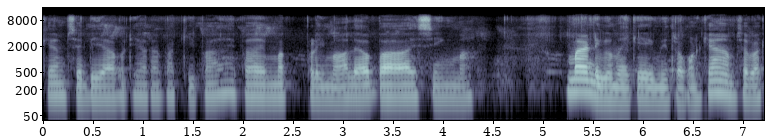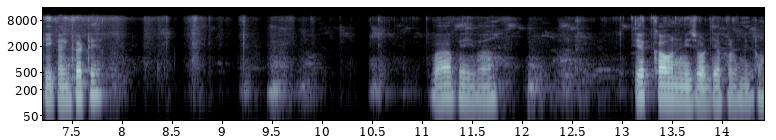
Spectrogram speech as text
કેમ છે બે આ વઢિયારા બાકી ભાઈ ભાઈ મગફળીમાં હાલે ભાઈ સિંગમાં માંડવીમાં કેવી મિત્રો પણ કેમ છે બાકી કાંઈ ઘટે વાહ ભાઈ વાહ એકાવનમી જોડ દેખાડો મિત્રો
